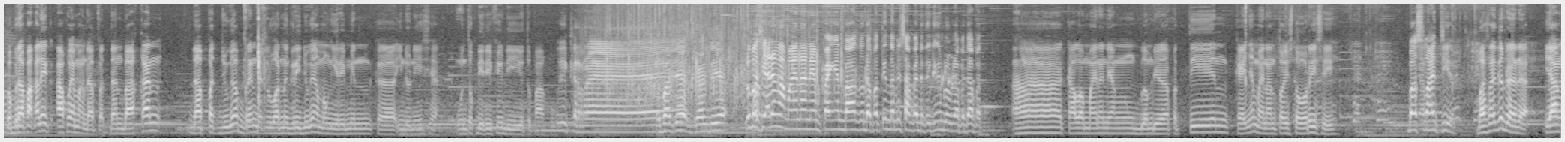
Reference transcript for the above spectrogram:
Beberapa kali aku emang dapat dan bahkan dapat juga brand dari luar negeri juga yang mau ngirimin ke Indonesia untuk di review di YouTube aku. Wih keren. Hebat ya, sekarang tuh ya. Lu masih ada nggak mainan yang pengen banget lu dapetin tapi sampai detik ini belum dapet dapet? Eh, kalau mainan yang belum didapetin, kayaknya mainan Toy Story sih. Buzz Lightyear. Bahasa itu udah ada. Yang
